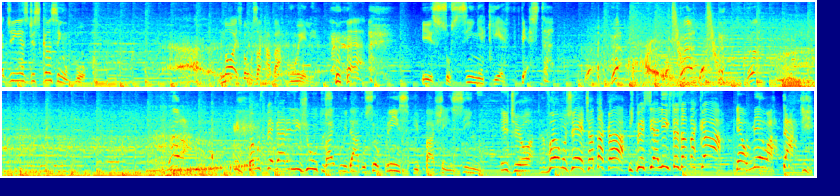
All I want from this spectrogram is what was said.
Fadinhas, descansem um pouco. Nós vamos acabar com ele. Isso sim é que é festa. Vamos pegar ele juntos. Vai cuidar do seu príncipe, Pachenzinho. Idiota. Vamos, gente, atacar. Especialistas atacar. É o meu ataque.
